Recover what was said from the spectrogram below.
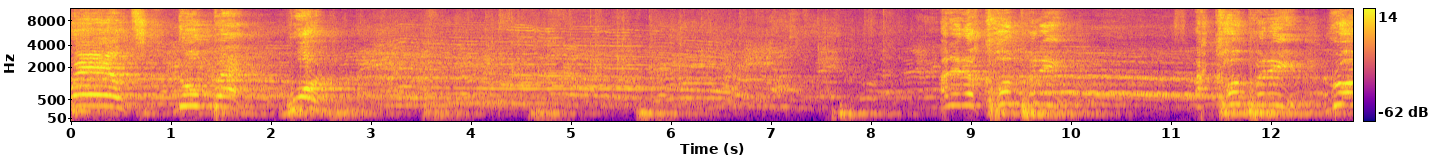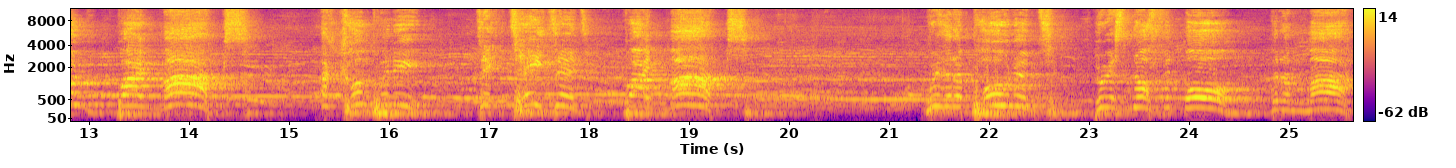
world's number one. and in a company, a company run by Marx, by Marx, with an opponent who is nothing more than a mark.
